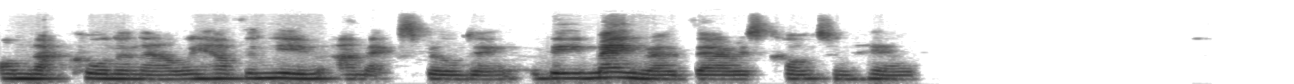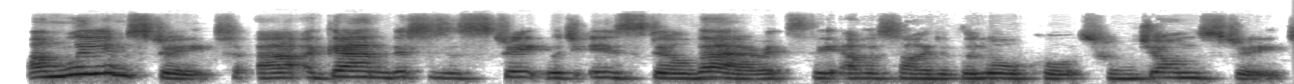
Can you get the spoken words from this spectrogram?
on that corner now. We have the new Amex building. The main road there is Carlton Hill. And William Street, uh, again, this is a street which is still there. It's the other side of the law courts from John Street.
